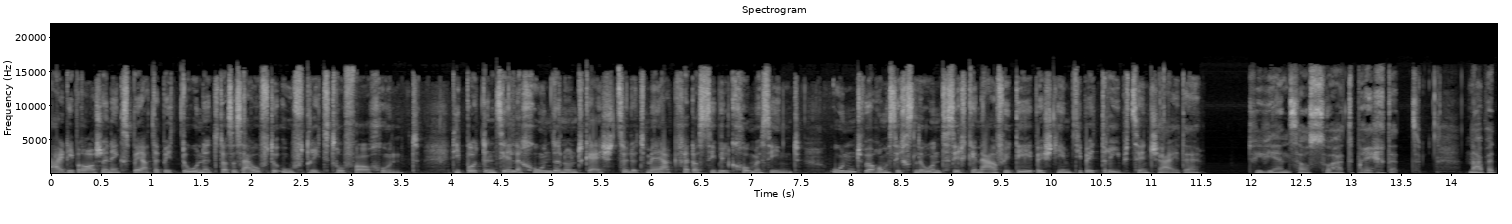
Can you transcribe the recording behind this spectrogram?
Beide Branchenexperten betonen, dass es auch auf den Auftritt darauf ankommt. Die potenziellen Kunden und Gäste sollen merken, dass sie willkommen sind und warum es sich lohnt, sich genau für den bestimmten Betrieb zu entscheiden. Vivienne Sasso hat berichtet. Neben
